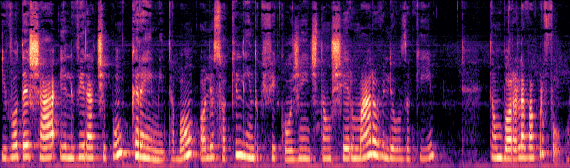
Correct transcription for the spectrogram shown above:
E vou deixar ele virar tipo um creme, tá bom? Olha só que lindo que ficou, gente. Tá um cheiro maravilhoso aqui. Então, bora levar pro fogo.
